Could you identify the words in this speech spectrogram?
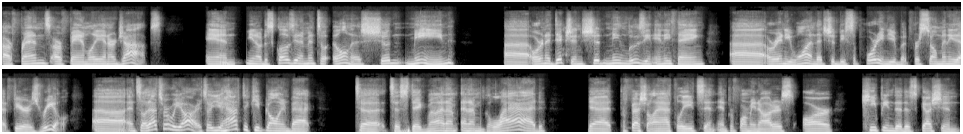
our friends our family and our jobs. And you know disclosing a mental illness shouldn't mean uh, or an addiction shouldn't mean losing anything uh, or anyone that should be supporting you but for so many that fear is real. Uh, and so that's where we are. So you have to keep going back to to stigma. And i'm and i'm glad that professional athletes and, and performing artists are keeping the discussion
